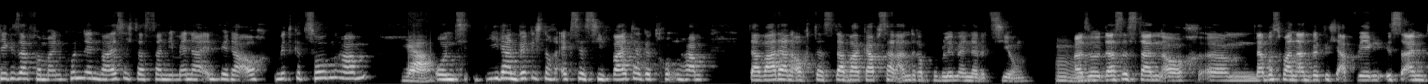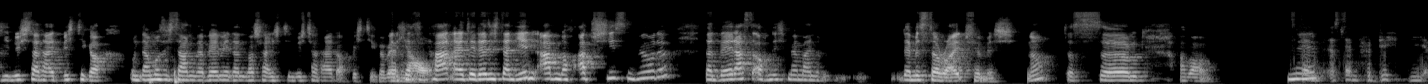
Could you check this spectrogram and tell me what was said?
wie gesagt, von meinen Kundinnen weiß ich, dass dann die Männer entweder auch mitgezogen haben ja. und die dann wirklich noch exzessiv weitergetrunken haben da war dann auch das, da gab es dann andere Probleme in der Beziehung. Mhm. Also das ist dann auch, ähm, da muss man dann wirklich abwägen, ist einem die Nüchternheit wichtiger? Und da muss ich sagen, da wäre mir dann wahrscheinlich die Nüchternheit auch wichtiger. Wenn genau. ich jetzt einen genau. Partner hätte, der sich dann jeden Abend noch abschießen würde, dann wäre das auch nicht mehr mein der Mr. Right für mich. Ne? Das, ähm, aber Nee. Ist, denn, ist denn für dich die,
